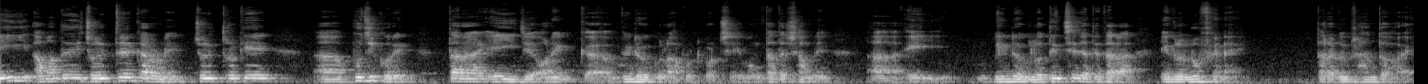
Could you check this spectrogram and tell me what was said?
এই আমাদের চরিত্রের কারণে, চরিত্রকে পুঁজি করে তারা এই যে অনেক ভিডিওগুলো আপলোড করছে এবং তাদের সামনে এই ভিডিওগুলো দিচ্ছে যাতে তারা এগুলো লুফে নেয়, তারা বিভ্রান্ত হয়।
